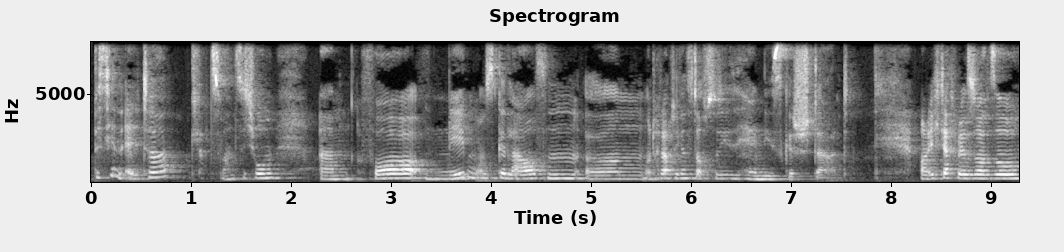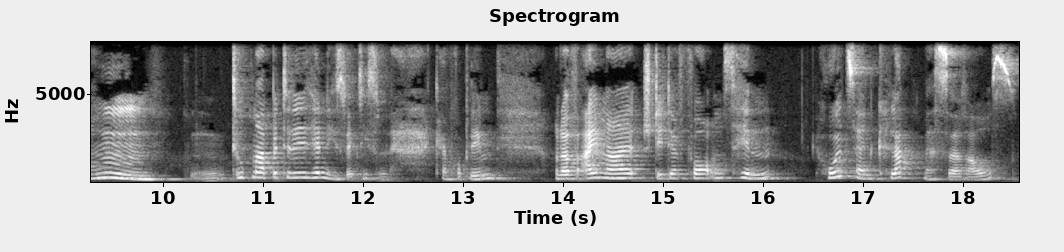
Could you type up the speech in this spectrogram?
bisschen älter, ich glaube 20 rum, ähm, vor neben uns gelaufen ähm, und hat auch die ganze Zeit auf so diese Handys gestarrt. Und ich dachte mir so, so hm, tut mal bitte die Handys weg. Die so, na, kein Problem. Und auf einmal steht er vor uns hin, holt sein Klappmesser raus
